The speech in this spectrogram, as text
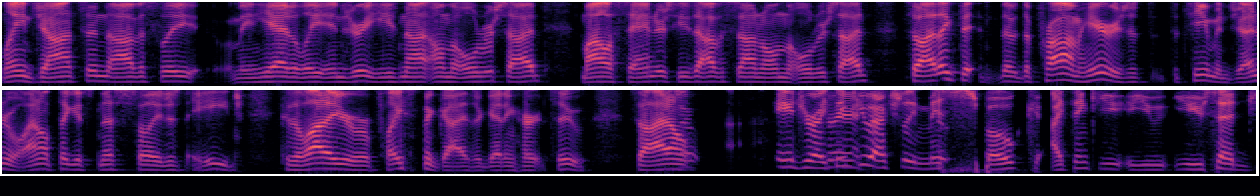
Lane Johnson, obviously, I mean, he had a late injury. He's not on the older side. Miles Sanders, he's obviously not on the older side. So I think that the, the problem here is just the team in general. I don't think it's necessarily just age because a lot of your replacement guys are getting hurt too. So I don't. So, Andrew, I think you actually misspoke. I think you you you said.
